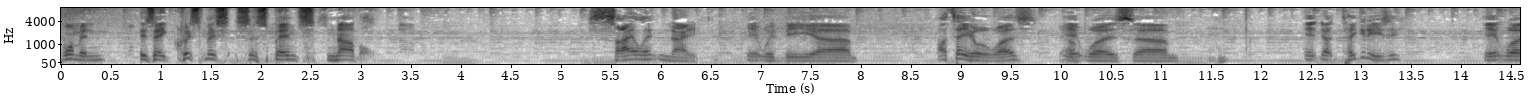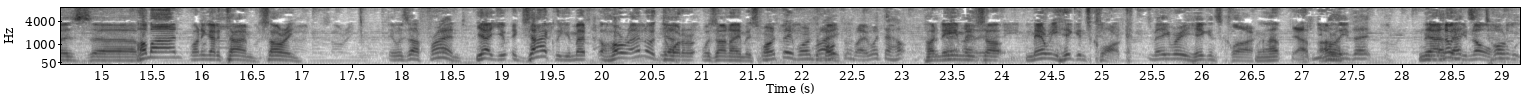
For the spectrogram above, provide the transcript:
woman, is a Christmas suspense novel? Silent Night. It would be. Uh, I'll tell you who it was. It was. Um, it, no, take it easy. It was. Uh, Come on, running out of time. Sorry. it was our friend. Yeah, you exactly. You met her and her Yeah. daughter was on Imus, weren't they? Weren't they Right. both? Right. What the hell? Her what the- name is uh, Mary Higgins Clark. Mary Higgins Clark. Well, yeah, Can you all believe right. that? Yeah, I know you that's know. Totally,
